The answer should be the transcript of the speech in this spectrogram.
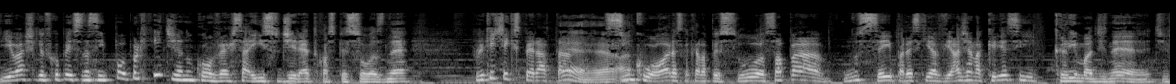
E eu acho que eu fico pensando assim, pô, por que a gente já não conversa isso direto com as pessoas, né? Por que a tinha que esperar tá, É, é, cinco horas com aquela pessoa só pra. Não sei, parece que a viagem ela cria esse clima de, né? De,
